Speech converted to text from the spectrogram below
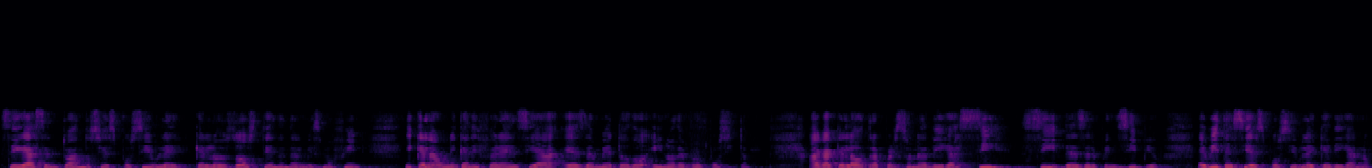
Siga acentuando si es posible que los dos tienden al mismo fin y que la única diferencia es de método y no de propósito. Haga que la otra persona diga sí, sí desde el principio. Evite si es posible que diga no.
